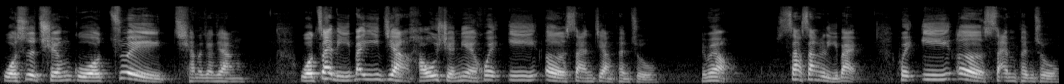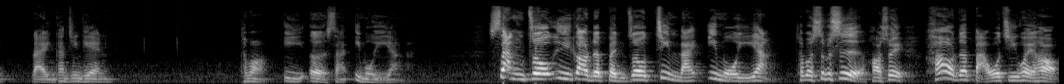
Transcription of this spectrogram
我是全国最强的江江。我在礼拜一讲毫无悬念会一二三这样喷出，有没有？上上个礼拜会一二三喷出来，你看今天，他们一二三一模一样啊。上周预告的本周竟然一模一样，他们是不是？好，所以好好的把握机会哈。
